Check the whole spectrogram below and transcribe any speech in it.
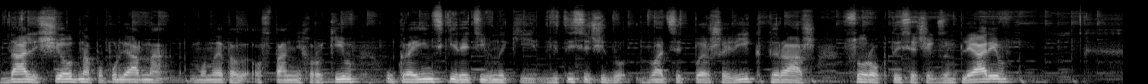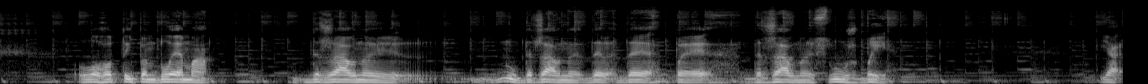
Далі ще одна популярна монета останніх років українські рятівники. 2021 рік, тираж 40 тисяч екземплярів. Логотип емблема державної, ну, державної Д- ДП, Державної служби. Я,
